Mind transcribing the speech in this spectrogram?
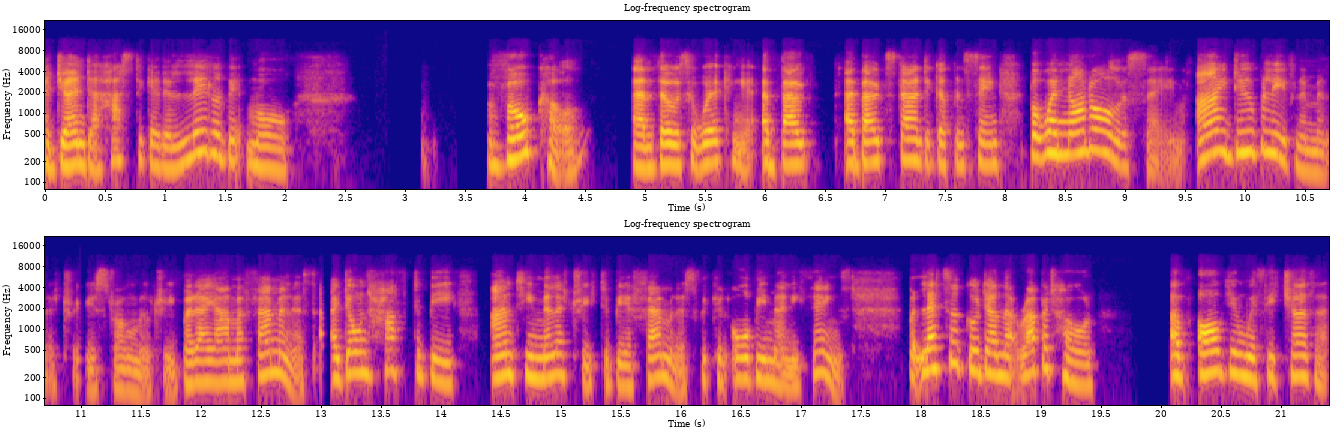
agenda has to get a little bit more vocal and those who are working it about about standing up and saying, but we're not all the same. I do believe in a military, a strong military, but I am a feminist. I don't have to be anti military to be a feminist. We can all be many things. But let's not go down that rabbit hole of arguing with each other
